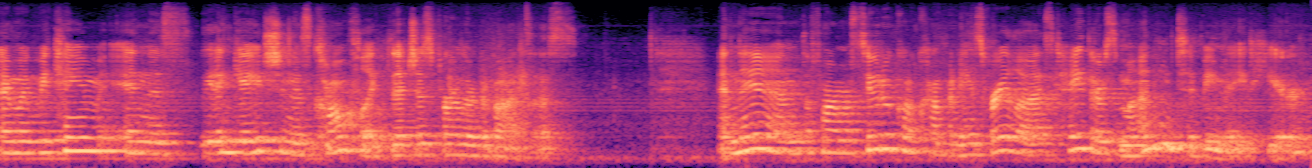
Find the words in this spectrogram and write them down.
and we became in this engaged in this conflict that just further divides us And then the pharmaceutical companies realized, hey, there's money to be made here,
